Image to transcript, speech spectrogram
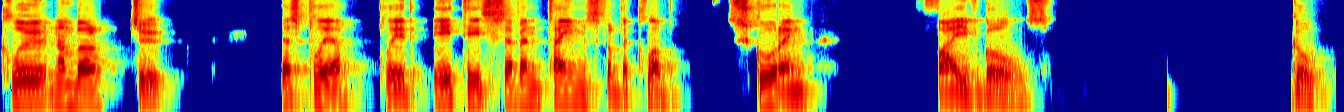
Clue number two. This player played 87 times for the club, scoring five goals. Go.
